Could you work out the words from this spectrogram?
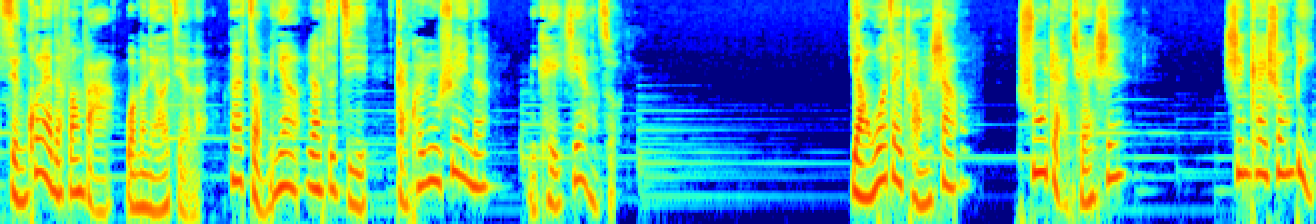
醒过来的方法我们了解了，那怎么样让自己赶快入睡呢？你可以这样做：仰卧在床上，舒展全身，伸开双臂，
